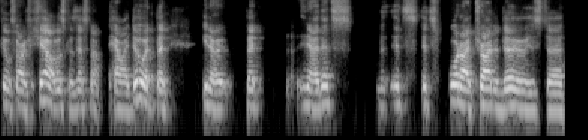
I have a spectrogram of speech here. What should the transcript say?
feel sorry for shareholders because that's not how I do it. But you know, but you know, that's it's it's what I try to do is to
